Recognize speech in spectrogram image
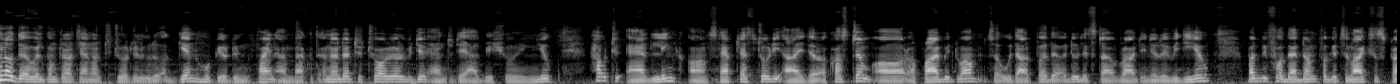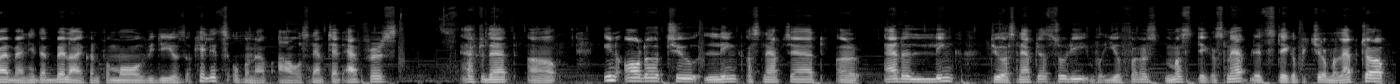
hello there welcome to our channel tutorial guru. Again hope you're doing fine. I'm back with another tutorial video and today i'll be showing you how to add link on snapchat story either a custom or a private one. So without further ado let's dive right into the video. But before that don't forget to like subscribe and hit that bell icon for more videos. Okay let's open up our snapchat app first. After that uh, in order to link a snapchat or add a link to your snapchat story you first must take a snap. Let's take a picture of my laptop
